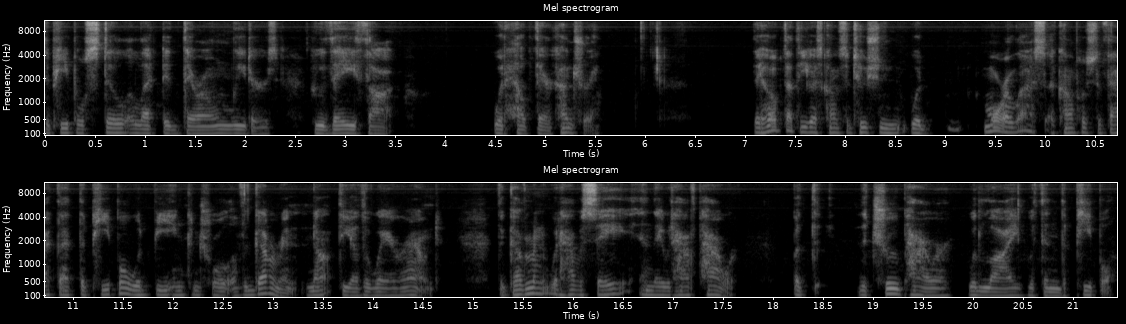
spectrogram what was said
the people still elected their own leaders who they thought would help their country. They hoped that the US Constitution would more or less accomplish the fact that the people would be in control of the government, not the other way around. The government would have a say and they would have power, but the, the true power would lie within the people.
